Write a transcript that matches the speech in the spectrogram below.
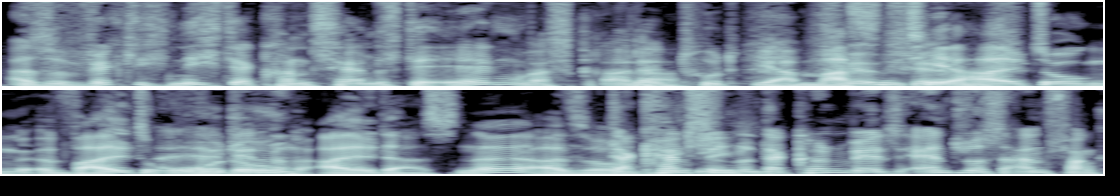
also wirklich nicht der Konzern ist, der irgendwas gerade ja, tut. ja, für- Massentierhaltung, Waldrodung, Ja, genau. all das, ne? Also Da kannst wirklich, du, da können wir jetzt endlos anfangen.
